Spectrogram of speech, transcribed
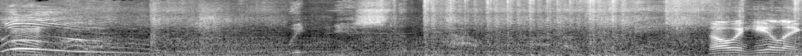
Hmm. Witness the power of faith. No healing.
